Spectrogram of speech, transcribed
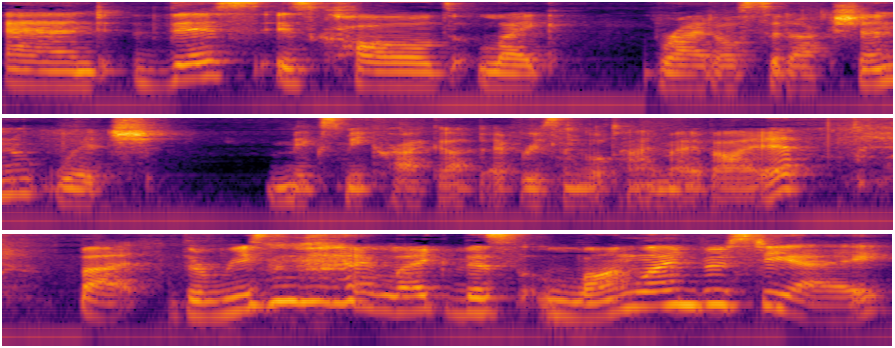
And this is called like Bridal Seduction, which makes me crack up every single time I buy it. But the reason that I like this Longline bustier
